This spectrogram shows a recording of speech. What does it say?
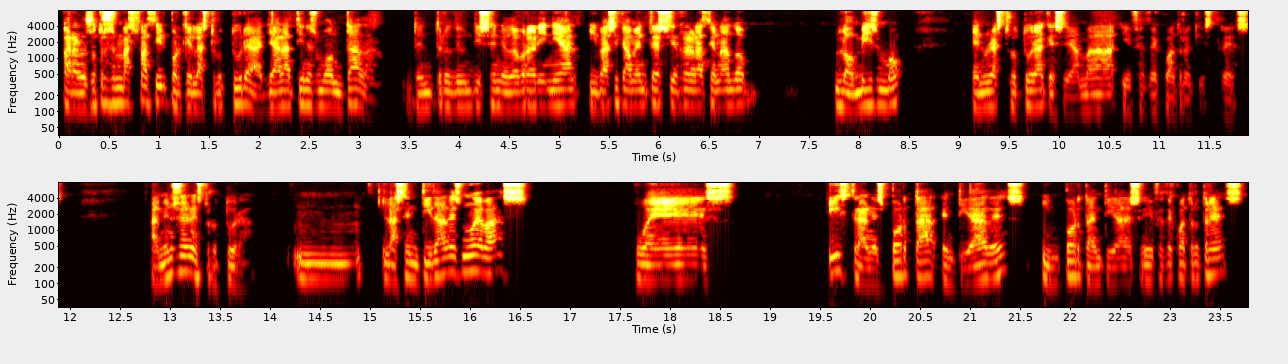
para nosotros es más fácil porque la estructura ya la tienes montada dentro de un diseño de obra lineal y básicamente es ir relacionando lo mismo en una estructura que se llama IFC 4X3 al menos en estructura. Mm, las entidades nuevas, pues Istran exporta entidades, importa entidades en IFC 4.3,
